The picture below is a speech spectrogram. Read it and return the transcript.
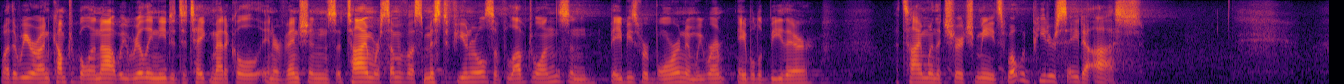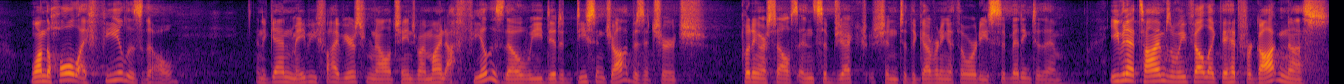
whether we were uncomfortable or not, we really needed to take medical interventions. A time where some of us missed funerals of loved ones and babies were born and we weren't able to be there a time when the church meets, what would Peter say to us? Well, on the whole, I feel as though, and again, maybe five years from now I'll change my mind, I feel as though we did a decent job as a church, putting ourselves in subjection to the governing authorities, submitting to them. Even at times when we felt like they had forgotten us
